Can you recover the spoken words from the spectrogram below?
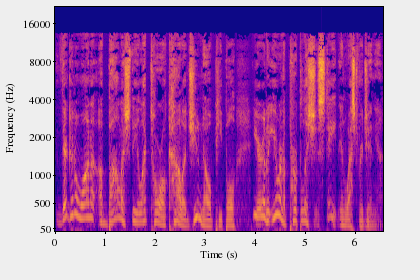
they're going to want to abolish the electoral college. You know, people, you're in a, you're in a purplish state in West Virginia.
